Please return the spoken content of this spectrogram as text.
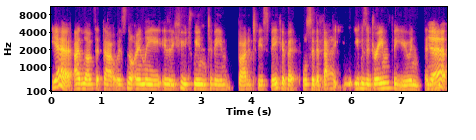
yeah, I love that that was not only is it a huge win to be invited to be a speaker, but also the fact yeah. that you, it was a dream for you and, and yeah.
